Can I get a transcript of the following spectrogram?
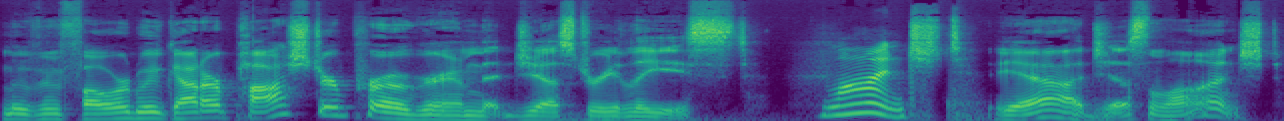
moving forward, we've got our posture program that just released. Launched. Yeah, just launched.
